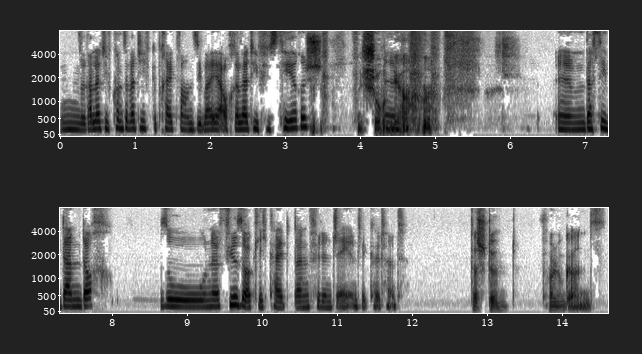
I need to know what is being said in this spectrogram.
mh, relativ konservativ geprägt war und sie war ja auch relativ hysterisch, Schon, Ähm, ja. ähm, dass sie dann doch so eine Fürsorglichkeit dann für den Jay entwickelt hat. Das stimmt. Voll und ganz.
